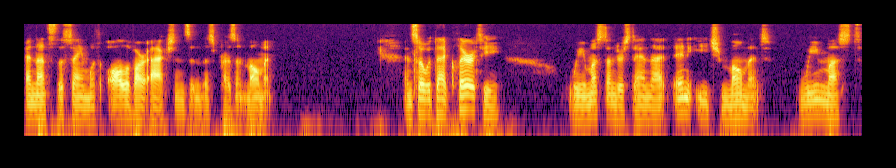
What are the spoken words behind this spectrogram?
And that's the same with all of our actions in this present moment. And so, with that clarity, we must understand that in each moment, we must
